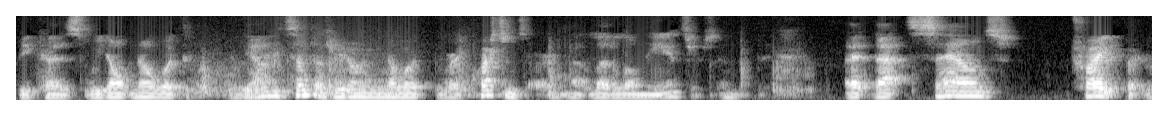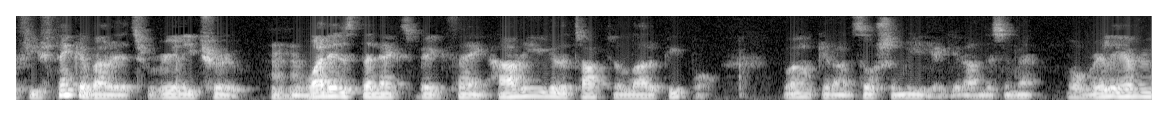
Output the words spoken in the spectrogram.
because we don't know what. The, Yeah. sometimes we don't even know what the right questions are, not let alone the answers. And that, sounds trite, but if you think about it, it's really true. Mhm. What is the next big thing? How are you going to talk to a lot of people? well, get on social media, get on this and that. Well, really, every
